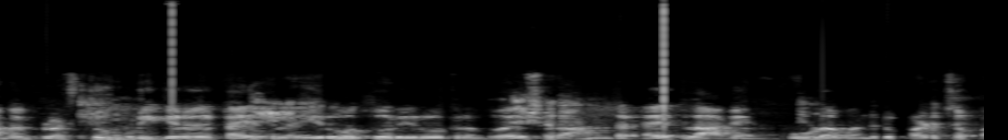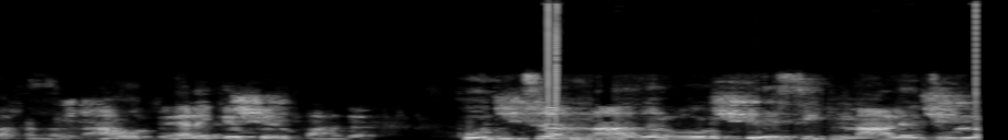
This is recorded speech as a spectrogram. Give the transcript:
அவன் பிளஸ் டூ முடிக்கிற டயத்துல இருபத்தோரு இருபத்தி ரெண்டு வயசு அந்த டயத்துல அவன் கூட வந்துட்டு படிச்ச பசங்கள்லாம் ஒரு வேலைக்கே போயிருப்பானுங்க. கொஞ்ச நாள் ஒரு பேசிக் நாலேஜ் உள்ள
